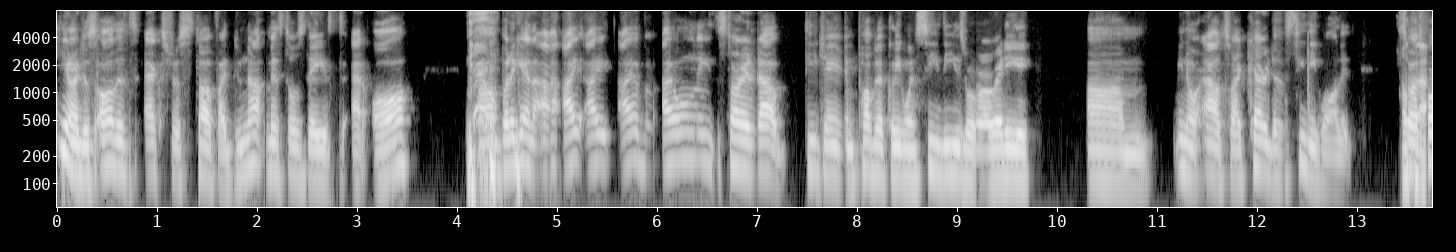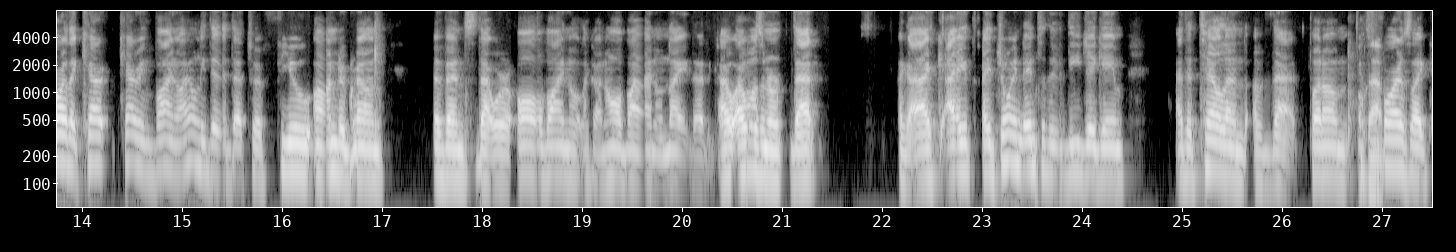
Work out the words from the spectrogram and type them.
you know just all this extra stuff. I do not miss those days at all. um, but again, I I I have I only started out DJing publicly when CDs were already um you know out, so I carried a CD wallet. So okay. as far as like car- carrying vinyl, I only did that to a few underground events that were all vinyl, like an all vinyl night. That I, I wasn't that like I, I I joined into the DJ game at the tail end of that. But um, okay. as far as like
